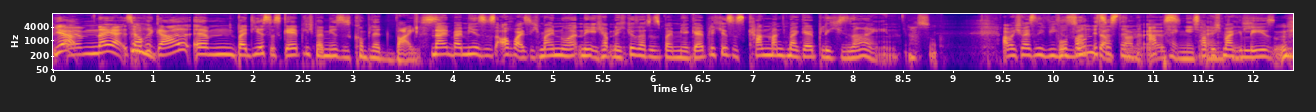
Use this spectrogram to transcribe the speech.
Ja. Ähm, naja, ist ja auch egal. Ähm, bei dir ist es gelblich, bei mir ist es komplett weiß. Nein, bei mir ist es auch weiß. Ich meine nur, nee, ich habe nicht gesagt, dass es bei mir gelblich ist. Es kann manchmal gelblich sein. Ach so. Aber ich weiß nicht, wie Wovon gesund ist das denn dann ist. abhängig Das habe ich mal gelesen.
